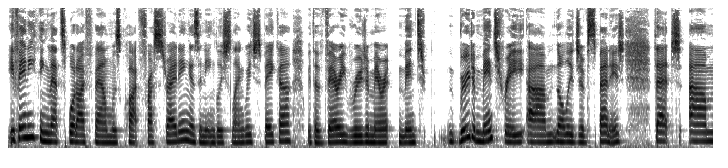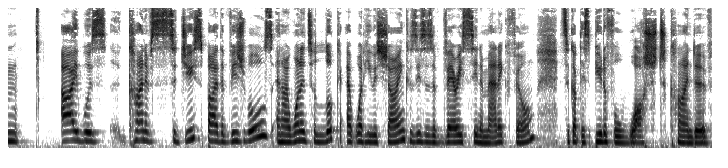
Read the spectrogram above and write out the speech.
If anything, that's what I found was quite frustrating as an English language speaker with a very rudimentary, rudimentary um, knowledge of Spanish that. Um, I was kind of seduced by the visuals and I wanted to look at what he was showing because this is a very cinematic film. It's got this beautiful washed kind of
